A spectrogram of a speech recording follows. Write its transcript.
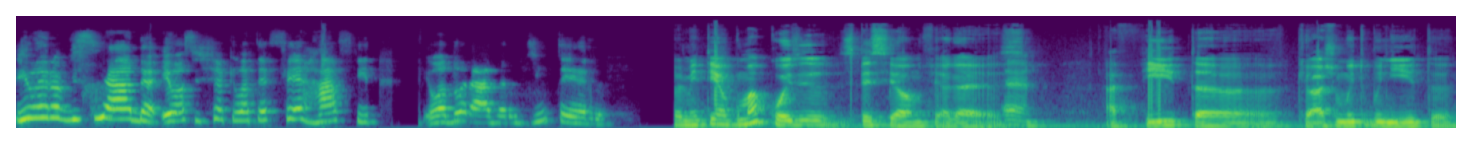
E eu era viciada. Eu assistia aquilo até ferrar a fita. Eu adorava, era o dia inteiro. Pra mim tem alguma coisa especial no VHS. É. A fita, que eu acho muito bonita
